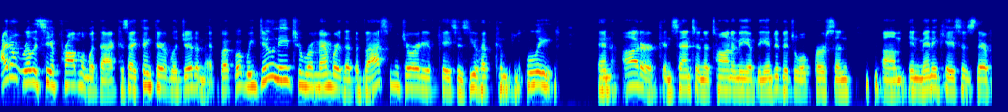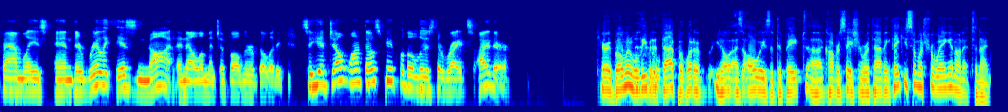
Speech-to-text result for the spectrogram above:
I don't really see a problem with that because I think they're legitimate. But but we do need to remember that the vast majority of cases you have complete and utter consent and autonomy of the individual person, um, in many cases, their families, and there really is not an element of vulnerability. So you don't want those people to lose their rights either. Kerry Bowman, we'll leave it at that. But what a, you know, as always, a debate uh, conversation worth having. Thank you so much for weighing in on it tonight.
